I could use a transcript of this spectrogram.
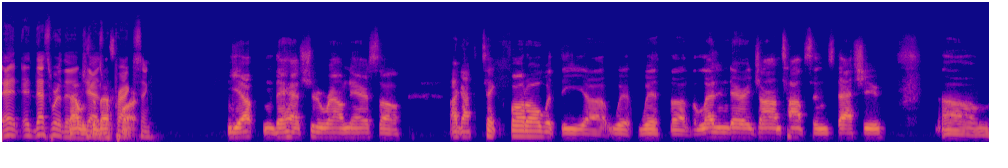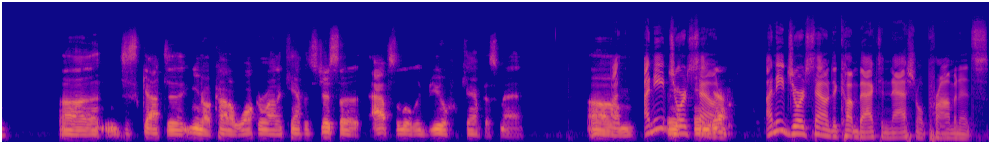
And, and that's where the That was the Jazz were best part. practicing. Yep, and they had shoot around there, so I got to take a photo with the uh, with with uh, the legendary John Thompson statue. Um, uh, just got to you know kind of walk around the campus. Just a absolutely beautiful campus, man. Um, I need and- and Georgetown. yeah. I need Georgetown to come back to national prominence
